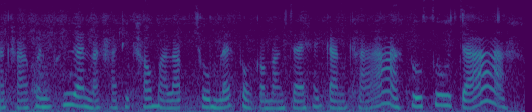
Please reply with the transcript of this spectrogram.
นะคะเพื่อนๆนะคะ ที่เข้ามารับชมและส่งกำลังใจให้กันค่ะ สู้ๆจ้า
